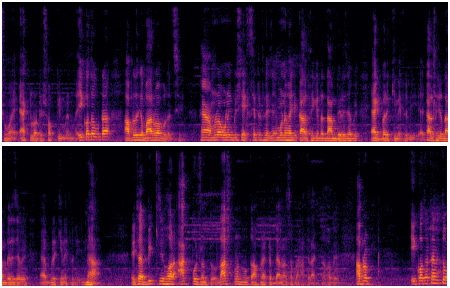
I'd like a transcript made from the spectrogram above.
সময়, এক লটে সব কিনবেন না। এই কথাটা আপনাদেরকে বারবার বলেছি। হ্যাঁ আমরা অনেক বেশি এক্সাইটেড হয়ে যাই, মনে হয় যে কাল থেকে এটা দাম বেড়ে যাবে, একবারে কিনে ফেলি। কাল থেকে দাম বেড়ে যাবে, একবারে কিনে ফেলি। না, এটা বিক্রি হওয়ার আগ পর্যন্ত লাস্ট পর্যন্ত আপনার একটা ব্যালেন্স আপনার হাতে রাখতে হবে। আপনার এই কথাটা আমি তো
